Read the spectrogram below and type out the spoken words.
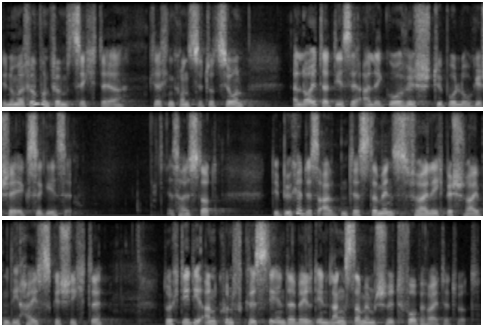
Die Nummer 55 der Kirchenkonstitution erläutert diese allegorisch-typologische Exegese. Es heißt dort, die Bücher des Alten Testaments freilich beschreiben die Heilsgeschichte, durch die die Ankunft Christi in der Welt in langsamem Schritt vorbereitet wird.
